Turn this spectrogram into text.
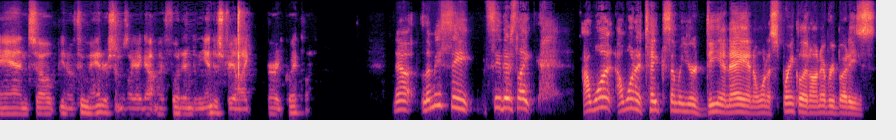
and so, you know, through Anderson was like I got my foot into the industry like very quickly. Now, let me see. See, there's like, I want I want to take some of your DNA and I want to sprinkle it on everybody's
